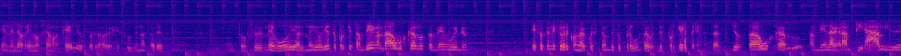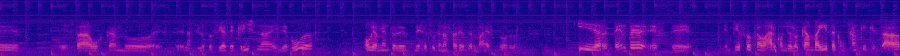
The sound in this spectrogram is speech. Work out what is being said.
en, el, en los evangelios, ¿verdad? De Jesús de Nazaret. Entonces me voy al Medio Oriente porque también andaba buscando también, William, eso tiene que ver con la cuestión de tu pregunta de por qué experimental. Yo estaba buscando también la gran pirámide, estaba buscando este, la filosofía de Krishna y de Buda, obviamente de, Jesús de Nazaret, del maestro, Y de repente este, empiezo a trabajar con Yolocan Baita, con Franklin Quesada,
